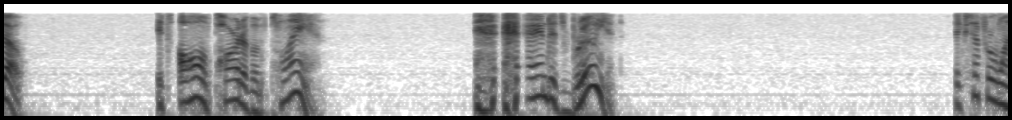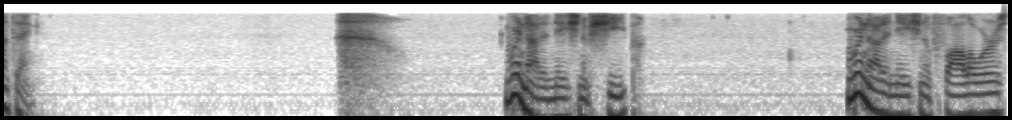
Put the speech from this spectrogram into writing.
So, it's all part of a plan. and it's brilliant. Except for one thing. We're not a nation of sheep. We're not a nation of followers.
